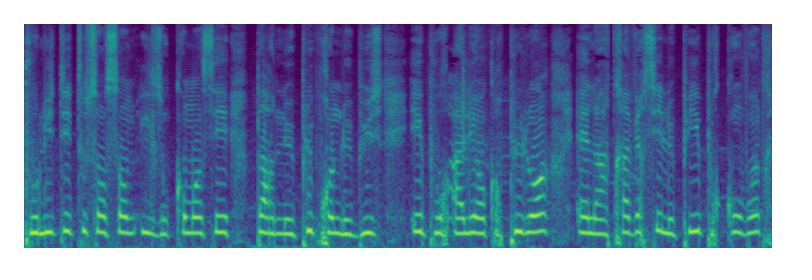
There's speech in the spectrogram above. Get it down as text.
Pour lutter tous ensemble, ils ont commencé par ne plus prendre le bus. Et pour aller encore plus loin, elle a traversé le pays pour convaincre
